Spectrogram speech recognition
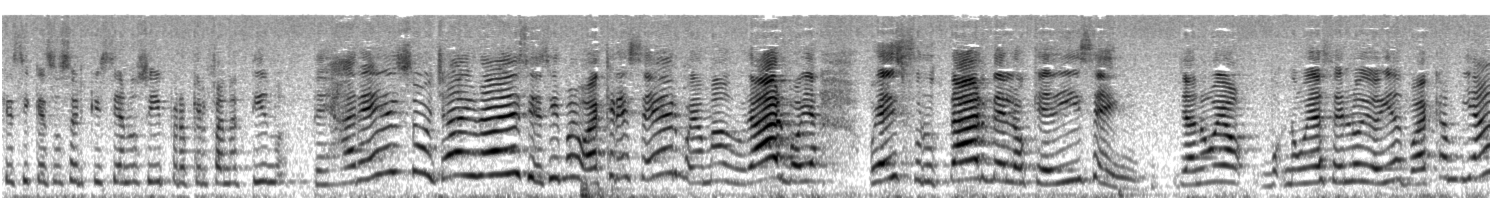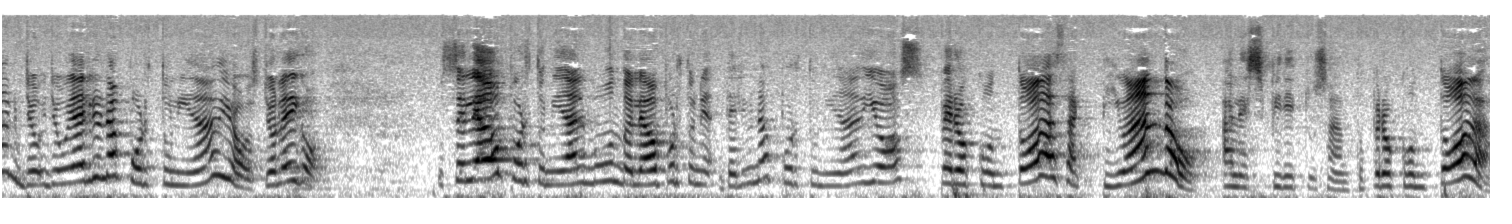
que sí, que eso ser cristiano, sí, pero que el fanatismo, dejar eso ya de una vez y decir, bueno, voy a crecer, voy a madurar, voy a, voy a disfrutar de lo que dicen. Ya no voy a, no voy a hacerlo de oídas, voy a cambiar. Yo, yo voy a darle una oportunidad a Dios. Yo le digo, Usted le da oportunidad al mundo, le da oportunidad, dele una oportunidad a Dios, pero con todas, activando al Espíritu Santo, pero con todas.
